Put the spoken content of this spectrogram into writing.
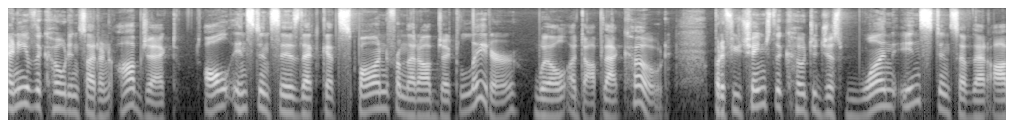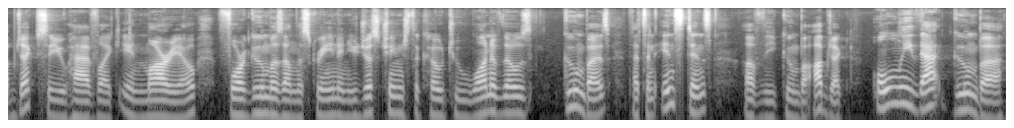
any of the code inside an object, all instances that get spawned from that object later will adopt that code. But if you change the code to just one instance of that object, so you have like in Mario, four Goombas on the screen, and you just change the code to one of those Goombas, that's an instance of the Goomba object, only that Goomba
